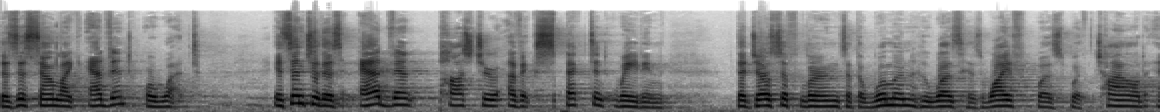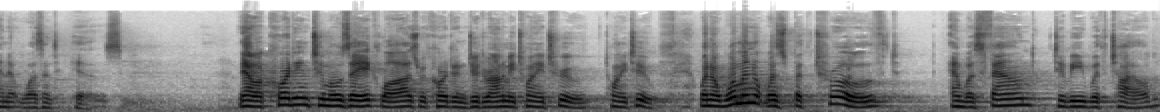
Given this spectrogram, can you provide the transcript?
Does this sound like Advent or what? It's into this Advent posture of expectant waiting that Joseph learns that the woman who was his wife was with child and it wasn't his. Now, according to Mosaic laws recorded in Deuteronomy 22, 22 when a woman was betrothed and was found to be with child,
